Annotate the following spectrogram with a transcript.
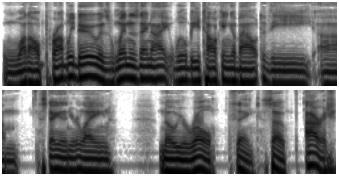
what I'll probably do is Wednesday night, we'll be talking about the um, stay in your lane, know your role thing. So, Irish,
